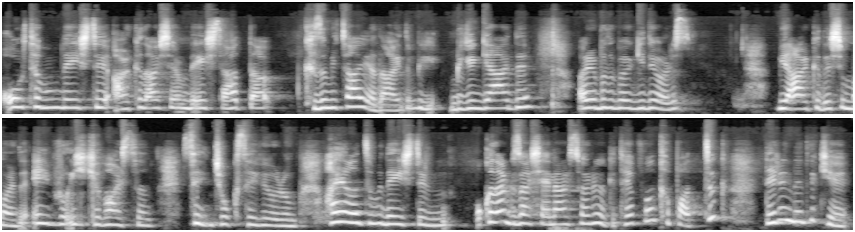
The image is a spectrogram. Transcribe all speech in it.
ortamım değişti. Arkadaşlarım değişti. Hatta kızım İtalya'daydı. Bir, bir gün geldi. Arabada böyle gidiyoruz. Bir arkadaşım vardı. Ebru iyi ki varsın. Seni çok seviyorum. Hayatımı değiştirdin. O kadar güzel şeyler söylüyor ki telefonu kapattık. Derin dedi ki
